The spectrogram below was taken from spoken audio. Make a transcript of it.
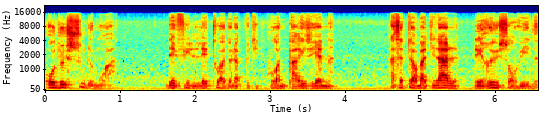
Au-dessous de moi défile les toits de la petite couronne parisienne. À cette heure matinale, les rues sont vides.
